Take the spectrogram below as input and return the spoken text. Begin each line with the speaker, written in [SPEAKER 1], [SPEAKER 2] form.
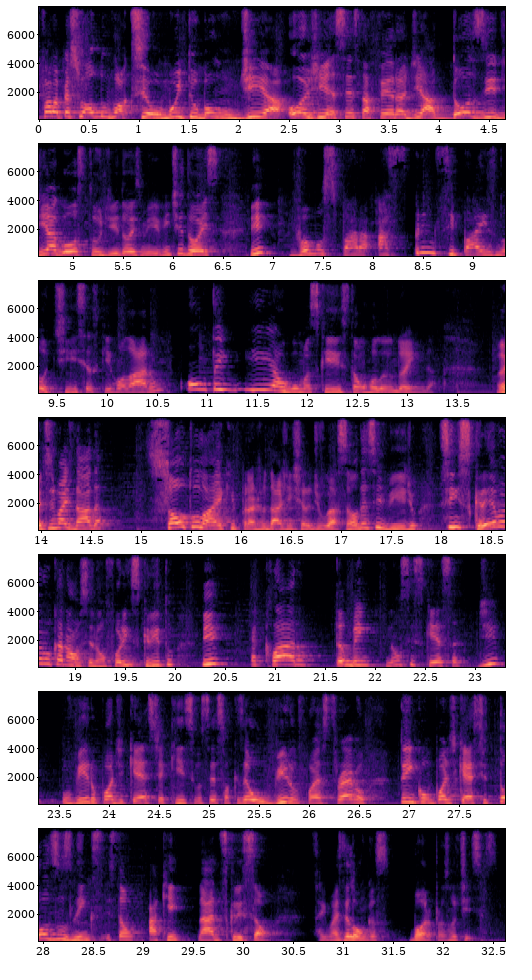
[SPEAKER 1] Fala pessoal do Voxel, muito bom dia! Hoje é sexta-feira, dia 12 de agosto de 2022 e vamos para as principais notícias que rolaram ontem e algumas que estão rolando ainda. Antes de mais nada, solta o like para ajudar a gente na divulgação desse vídeo, se inscreva no canal se não for inscrito e, é claro, também não se esqueça de ouvir o podcast aqui. Se você só quiser ouvir o Fast Travel, tem como podcast. Todos os links estão aqui na descrição. Sem mais delongas, bora para as notícias.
